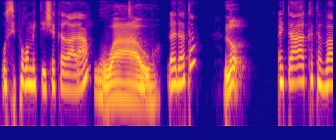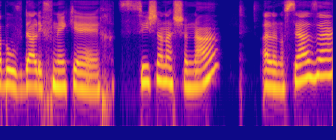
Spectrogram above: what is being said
הוא סיפור אמיתי שקרה לה. וואו. לא ידעת? לא. הייתה כתבה בעובדה לפני כחצי שנה, שנה, על הנושא הזה,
